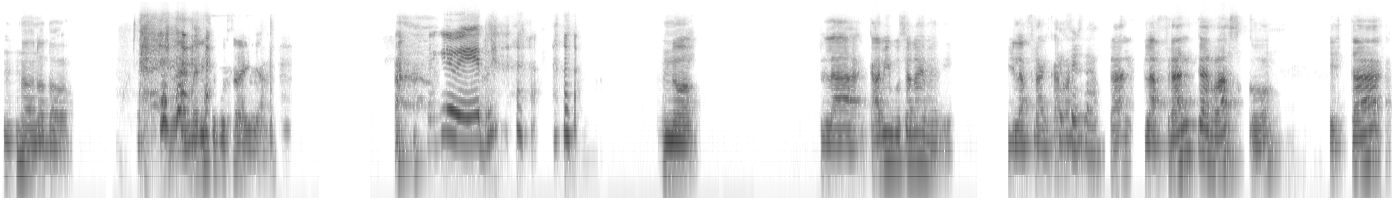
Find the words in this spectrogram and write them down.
no, no todos. La Emily se puso ahí ya. Hay que ver. No, la Cami puso a la Emily y la Fran Carrasco. Fran- la Fran Carrasco está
